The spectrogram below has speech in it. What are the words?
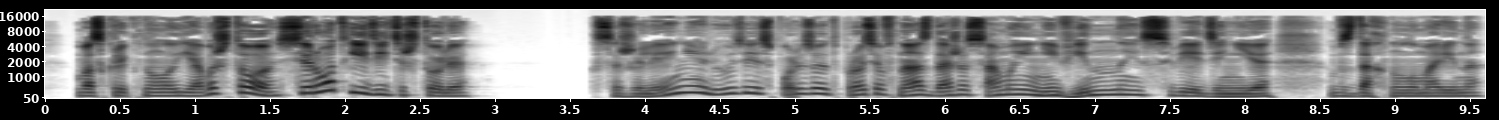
— воскликнула я. «Вы что, сирот едите, что ли?» «К сожалению, люди используют против нас даже самые невинные сведения», — вздохнула Марина.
